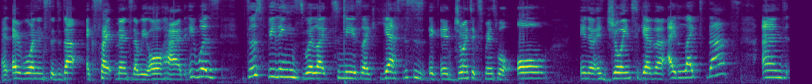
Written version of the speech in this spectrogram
and everyone instead of that excitement that we all had. It was those feelings were like to me. It's like yes, this is a, a joint experience. We're all you know enjoying together. I liked that and.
